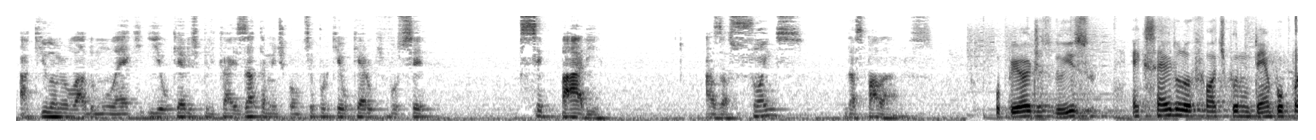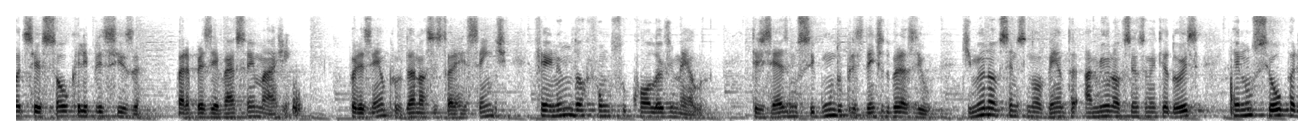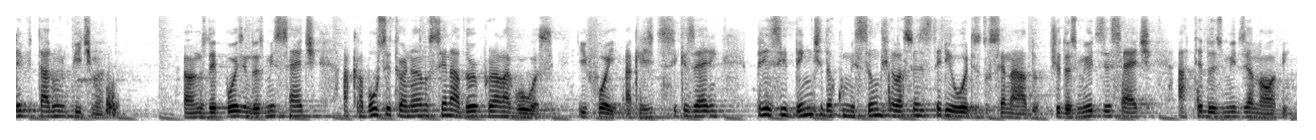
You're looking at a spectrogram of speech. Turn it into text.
aquilo é meu lado moleque e eu quero explicar exatamente o que aconteceu porque eu quero que você separe as ações das palavras. O pior de tudo isso é que sair do holofote por um tempo pode ser só o que ele precisa para preservar sua imagem. Por exemplo, da nossa história recente, Fernando Afonso Collor de Mello, 32º presidente do Brasil, de 1990 a 1992, renunciou para evitar o impeachment. Anos depois, em 2007, acabou se tornando senador por Alagoas e foi, acredite se quiserem, presidente da Comissão de Relações Exteriores do Senado de 2017 até 2019.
